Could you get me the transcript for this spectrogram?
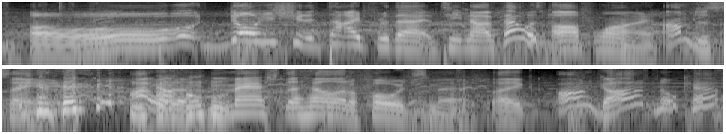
late. Oh, oh, no, you should have died for that. See, now if that was offline, I'm just saying, I would have No. mashed the hell out of forward smash. Like, on God, no cap.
